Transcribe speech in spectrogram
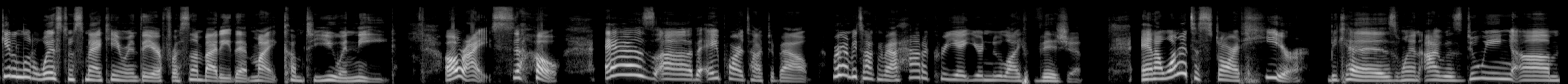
get a little wisdom smack here and there for somebody that might come to you in need. All right. So, as uh, the A part talked about, we're going to be talking about how to create your new life vision. And I wanted to start here because when I was doing um,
